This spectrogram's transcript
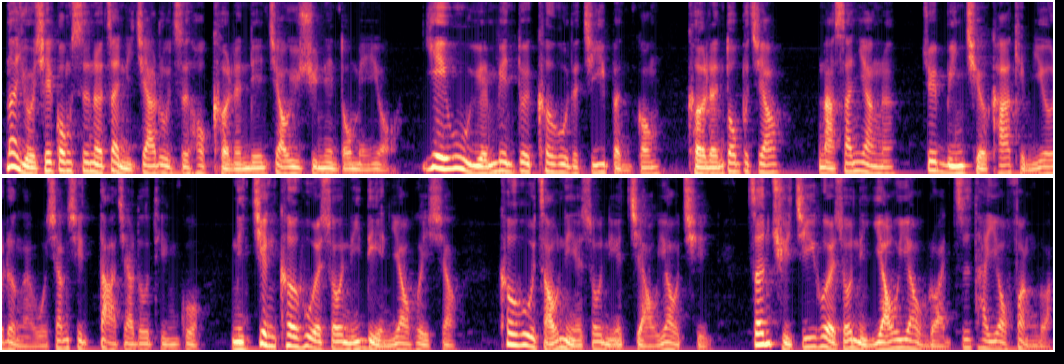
那有些公司呢，在你加入之后，可能连教育训练都没有，业务员面对客户的基本功可能都不教，哪三样呢？就明求卡勤优任啊，我相信大家都听过。你见客户的时候，你脸要会笑；客户找你的时候，你的脚要勤；争取机会的时候，你腰要软，姿态要放软。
